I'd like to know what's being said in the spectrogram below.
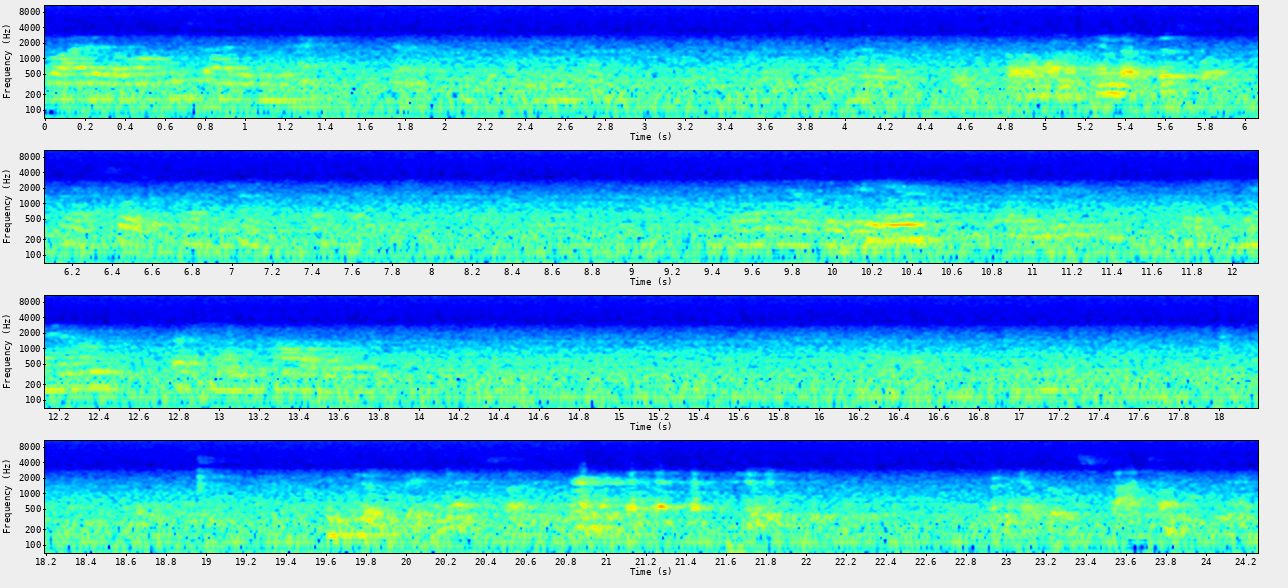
slide it along the side of the neck. so I want to end up this way. Right. Okay, now to here, push down, pressure on the collarbone. You have a big neck, son. Gonna have little spots on your neck.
